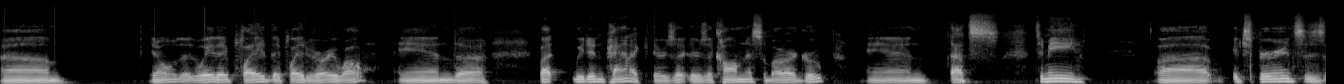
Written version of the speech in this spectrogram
Um, you know, the way they played, they played very well. And, uh, but we didn't panic. There's a, there's a calmness about our group. And that's, to me, uh, experience is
